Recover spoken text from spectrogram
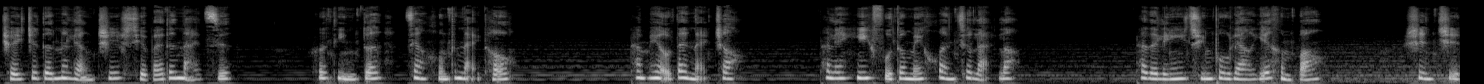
垂着的那两只雪白的奶子，和顶端绛红的奶头。他没有戴奶罩。他连衣服都没换就来了。他的连衣裙布料也很薄，甚至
